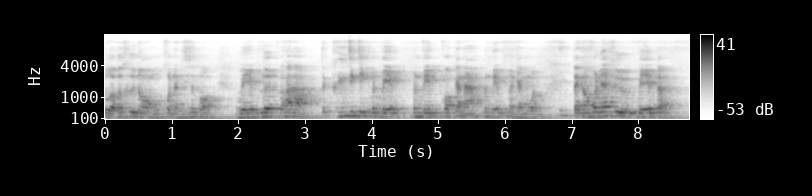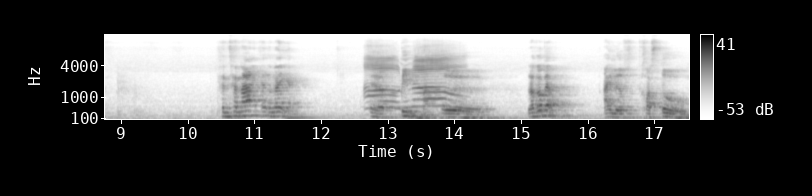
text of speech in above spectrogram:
ตัวก็คือน้องคนนั้นที่ฉันบอก เวฟเลิศมากแต่คือจริง ๆ มันเวฟมันเวฟพร้อมกันนะ มันเวฟเหมือนกันหมด แต่น้องคนเนี้ยคือเวฟแบบฉันชนะฉันชนะอย่างเงี้ยเออปิ่มอะเออ แล้วก็แบบ I love costume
